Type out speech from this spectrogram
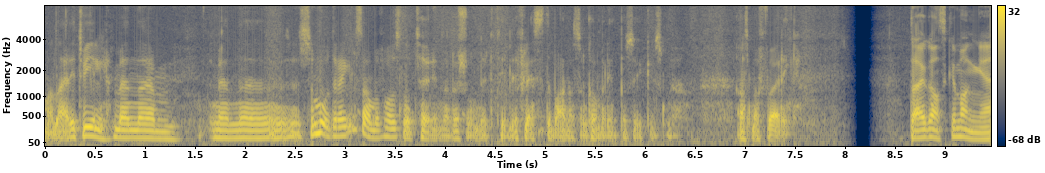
man er i tvil. Men, men som hovedregel så anbefales nå tørre inhalasjoner til de fleste barna som kommer inn på sykehus med astmaforverring. Det er jo ganske mange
